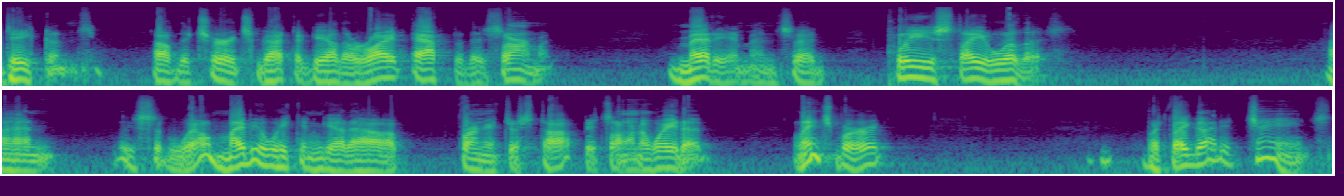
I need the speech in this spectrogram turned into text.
deacons of the church got together right after the sermon, met him, and said, Please stay with us. And they said, Well, maybe we can get our furniture stop. It's on the way to Lynchburg. But they got it changed.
